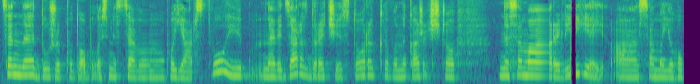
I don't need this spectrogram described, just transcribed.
Це не дуже подобалось місцевому боярству, і навіть зараз, до речі, історики вони кажуть, що не сама релігія, а саме його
